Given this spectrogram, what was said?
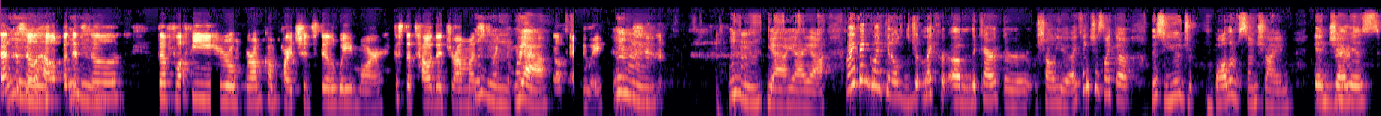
that could still help, but it's still the fluffy rom- rom-com part should still weigh more because that's how the drama is Mhm, market yeah. itself anyway. Mm-hmm. mm-hmm. Yeah, yeah, yeah. I think like you know, like her, um the character Xiaoyu, I think she's like a this huge ball of sunshine in Jerry's.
